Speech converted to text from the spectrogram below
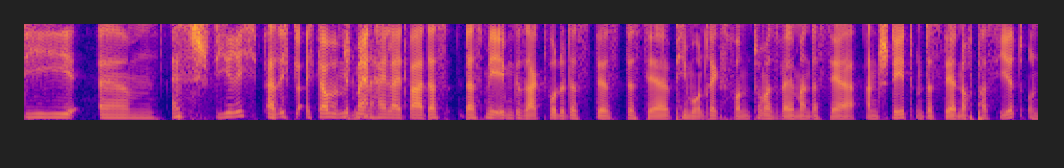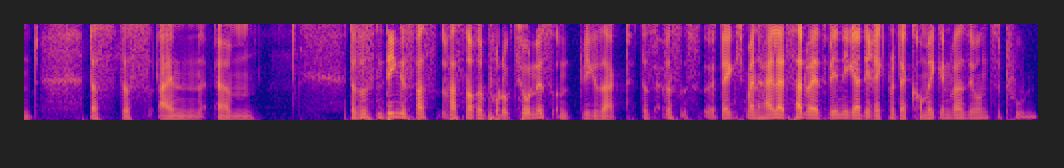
die Ähm, es ist schwierig. Also ich, ich glaube, mit Ich meinem merk's. Highlight war, dass, dass mir eben gesagt wurde, dass, dass, dass der Pimo und Rex von Thomas Wellmann, dass der ansteht und dass der noch passiert und dass das ein ähm, dass es ein Ding ist, was, was noch in Produktion ist. Und wie gesagt, das, das ist, denke ich, mein Highlight. Das hat aber jetzt weniger direkt mit der Comic-Invasion zu tun.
